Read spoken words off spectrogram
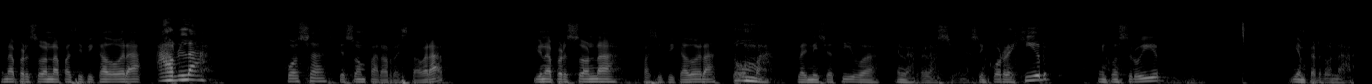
Una persona pacificadora habla cosas que son para restaurar. Y una persona pacificadora toma la iniciativa en las relaciones, en corregir, en construir y en perdonar.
